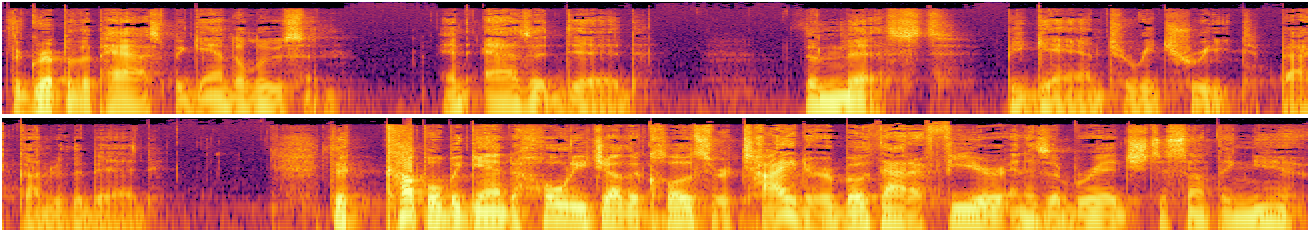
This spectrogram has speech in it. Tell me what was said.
The grip of the past began to loosen, and as it did, the mist began to retreat back under the bed. The couple began to hold each other closer, tighter, both out of fear and as a bridge to something new.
